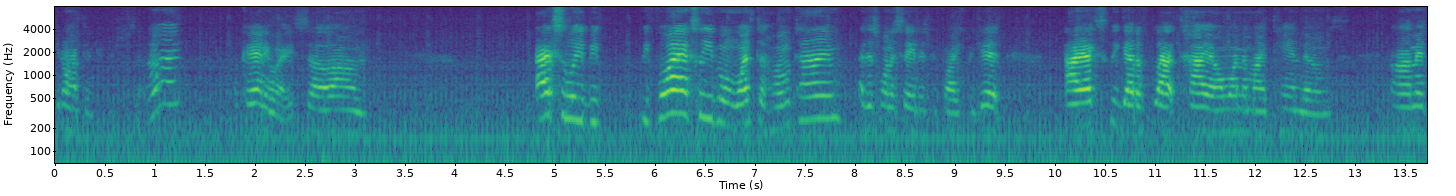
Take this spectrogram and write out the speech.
you don't have to introduce yourself. Alright. Okay, anyway, so, um, actually, be before I actually even went to home time, I just want to say this before I forget, I actually got a flat tire on one of my tandems. Um, if,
